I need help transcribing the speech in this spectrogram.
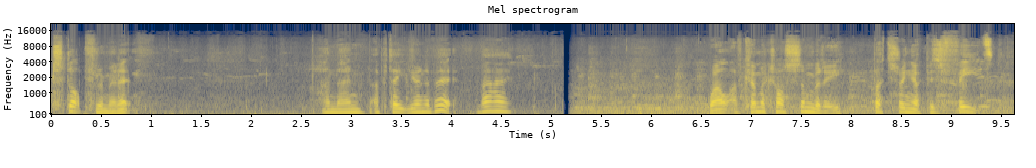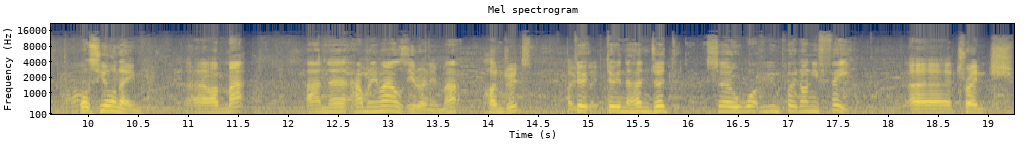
stop for a minute and then update you in a bit. Bye. Well, I've come across somebody buttering up his feet. What's your name? Uh, I'm Matt, And uh, how many miles are you running, Matt? 100, Do, doing the 100. So, what have you been putting on your feet? Uh, trench,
